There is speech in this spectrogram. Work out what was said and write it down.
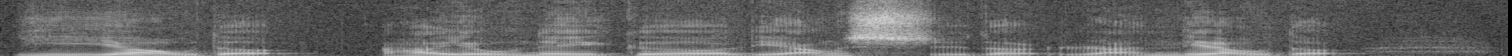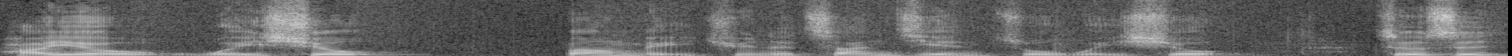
医药的，还有那个粮食的、燃料的，还有维修，帮美军的战舰做维修，这是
